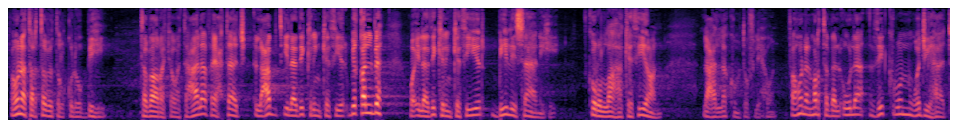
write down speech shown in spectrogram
فهنا ترتبط القلوب به تبارك وتعالى فيحتاج العبد إلى ذكر كثير بقلبه وإلى ذكر كثير بلسانه. اذكروا الله كثيرا لعلكم تفلحون. فهنا المرتبة الأولى ذكر وجهاد.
